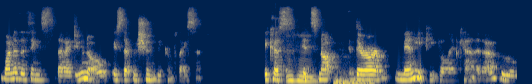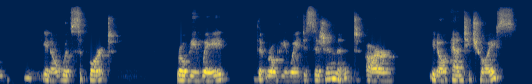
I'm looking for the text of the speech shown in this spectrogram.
one of the things that I do know is that we shouldn't be complacent because mm-hmm. it's not. There are many people in Canada who you know would support Roe v. Wade, the Roe v. Wade decision, and are you know anti-choice,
